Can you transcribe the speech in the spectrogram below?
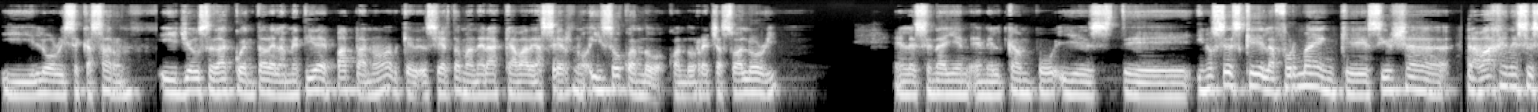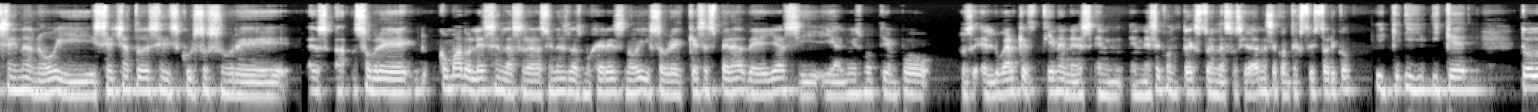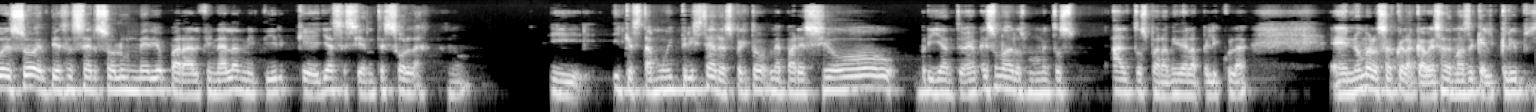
y Lori se casaron y Joe se da cuenta de la metida de pata, ¿no? Que de cierta manera acaba de hacer, ¿no? Hizo cuando, cuando rechazó a Lori en la escena y en, el campo y este y no sé es que la forma en que Sirsha trabaja en esa escena no y se echa todo ese discurso sobre ah, sobre cómo adolecen las relaciones de las mujeres no y sobre qué se espera de ellas y, al mismo tiempo pues el lugar que tienen es en, ese contexto en la sociedad en ese contexto histórico y, y que todo eso empieza a ser solo un medio para al final admitir que ella se siente sola no y, y que está muy triste al respecto, me pareció brillante. Es uno de los momentos altos para mí de la película. Eh, no me lo saco de la cabeza, además de que el clip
